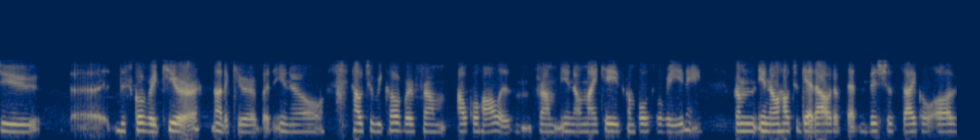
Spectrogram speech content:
to uh, discover a cure, not a cure, but you know, how to recover from alcoholism, from you know, my case, compulsive overeating, from you know, how to get out of that vicious cycle of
